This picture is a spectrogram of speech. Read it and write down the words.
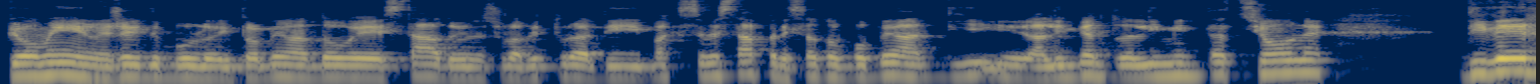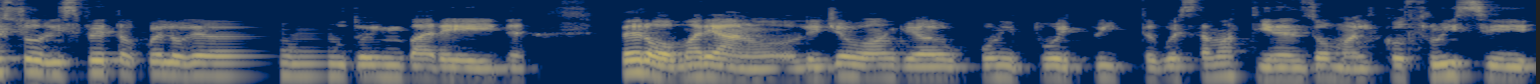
più o meno Red Bull il problema dove è stato sulla vettura di Max Verstappen è stato un problema di, all'impianto dell'alimentazione diverso rispetto a quello che abbiamo avuto in Bahrain. Però, Mariano, leggevo anche alcuni tuoi tweet questa mattina, insomma, il costruirsi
